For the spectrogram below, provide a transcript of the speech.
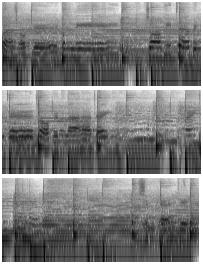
ว่าชอบเธอคนนี้ ชอบที่เธอเป็นเธอ ชอบเวลาใจไม่ฉันแค่จริง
